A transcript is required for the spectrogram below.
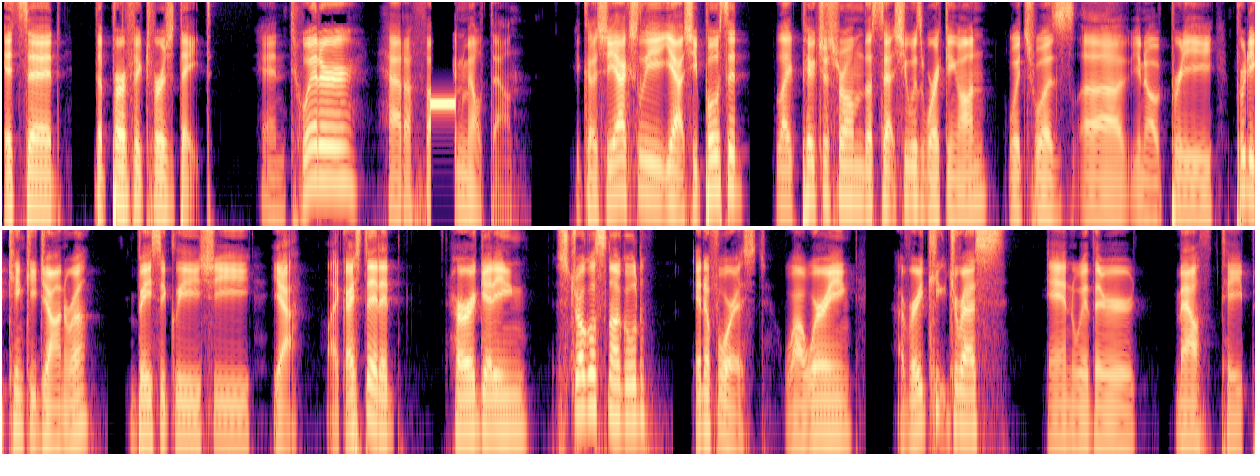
it said, the perfect first date. And Twitter had a fucking meltdown because she actually, yeah, she posted like pictures from the set she was working on, which was, uh, you know, pretty pretty kinky genre. Basically, she, yeah, like I stated, her getting struggle snuggled in a forest while wearing a very cute dress and with her mouth taped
